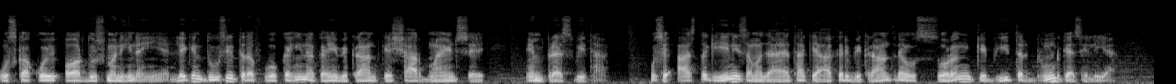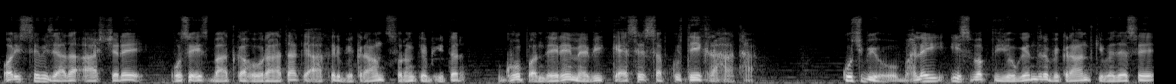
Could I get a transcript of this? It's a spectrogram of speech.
उसका कोई और दुश्मन ही नहीं है। लेकिन दूसरी तरफ़ वो कहीं ना कहीं विक्रांत के शार्प माइंड से इम्प्रेस भी था। उसे आज तक ये नहीं समझ आया था कि आखिर विक्रांत ने उस सुरंग के भीतर ढूंढ कैसे लिया। और इससे भी ज़्यादा आश्चर्य उसे इस बात का हो रहा था कि आखिर विक्रांत सुरंग के भीतर घुप अंधेरे में भी कैसे सब कुछ देख रहा था। कुछ भी हो, भले ही इस वक्त योगेंद्र विक्रांत की वजह से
